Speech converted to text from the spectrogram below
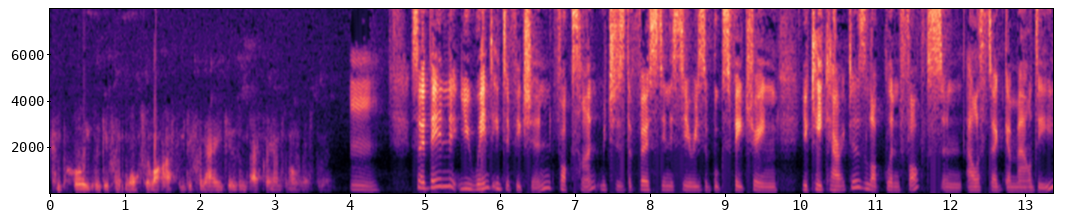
completely different walks of life and different ages and backgrounds and all the rest of it. Mm. So then you went into fiction, Fox Hunt, which is the first in a series of books featuring your key characters, Lachlan Fox and Alistair Gamaldi.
